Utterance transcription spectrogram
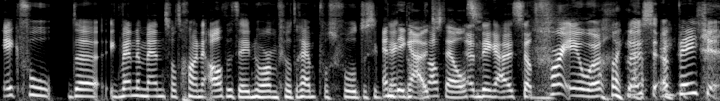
Ik voel de. Ik ben een mens wat gewoon altijd enorm veel drempels voelt. Dus ik En denk dingen dat dat- uitstelt. En dingen uitstelt voor eeuwig. Oh, ja, Plus een beetje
